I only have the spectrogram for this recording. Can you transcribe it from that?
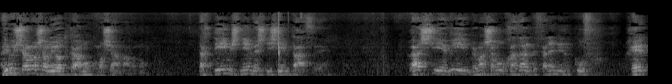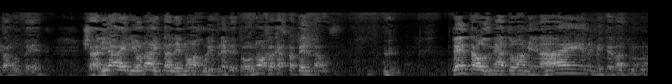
היו שלוש עלויות כאמור, כמו שאמרנו, תחתיים, שניים ושלישיים תעשה. רש"י הביא במה שאמרו חז"ל בסנדין ק"ח עמוד ב', שהעלייה העליונה הייתה לנוח ולבני ביתו. נוח לקח את הפנטהאוז. פנטהאוז מהתורה מנין? מתיבת תורה.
